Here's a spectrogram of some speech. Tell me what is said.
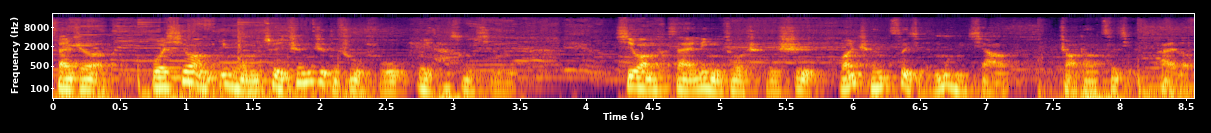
在这，我希望用我们最真挚的祝福为他送行，希望他在另一座城市完成自己的梦想，找到自己的快乐。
